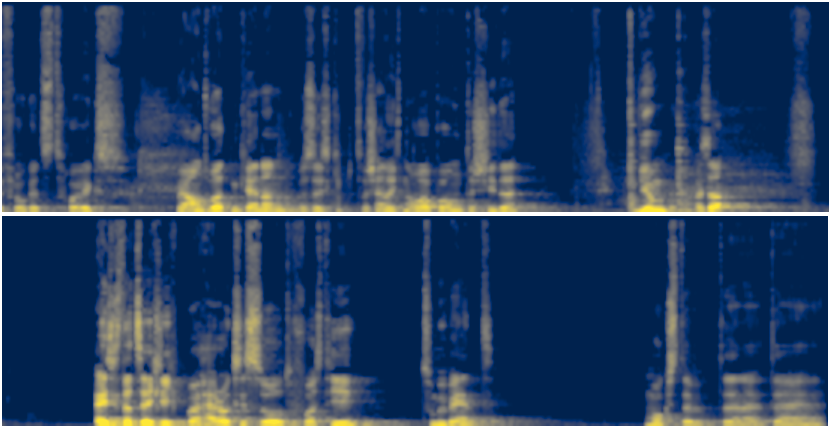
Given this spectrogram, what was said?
die Frage jetzt halbwegs beantworten können. Also, es gibt wahrscheinlich noch ein paar Unterschiede. Wir haben, also, es ist tatsächlich, bei Hyrox ist es so, du fährst hin zum Event, magst dein, dein,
